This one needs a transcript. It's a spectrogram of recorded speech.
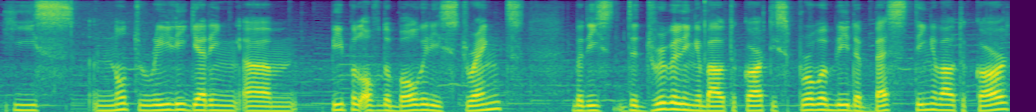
he's not really getting um, people off the ball with his strength but he's the dribbling about the card is probably the best thing about the card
